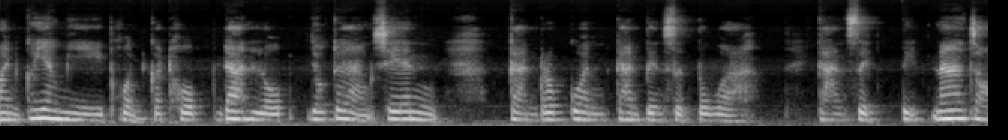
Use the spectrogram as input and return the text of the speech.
มันก็ยังมีผลกระทบด้านลบ ยกตัวอย่างเช่น การรบกวนการเป็นส่วนตัว การเสพติดหน้าจอ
